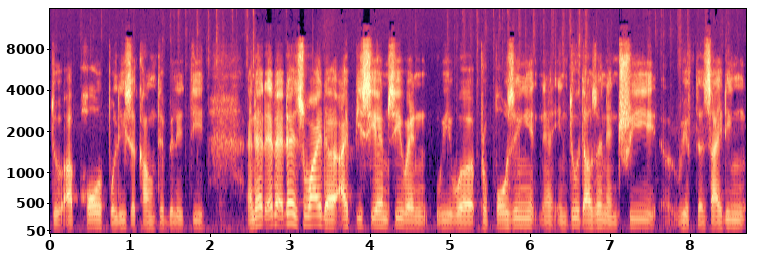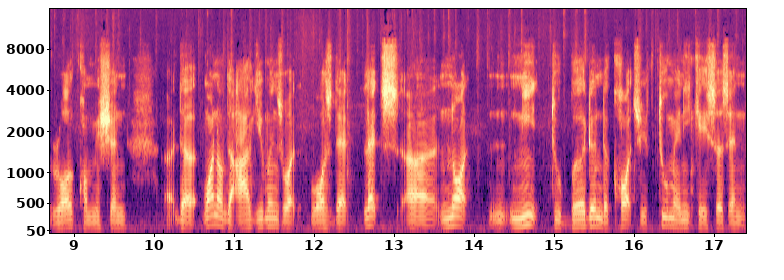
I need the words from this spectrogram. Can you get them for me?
to uphold police accountability. And that, that, that's why the IPCMC, when we were proposing it uh, in 2003 with the Dzaiddin Royal Commission, the one of the arguments was, was that let's uh, not need to burden the courts with too many cases and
